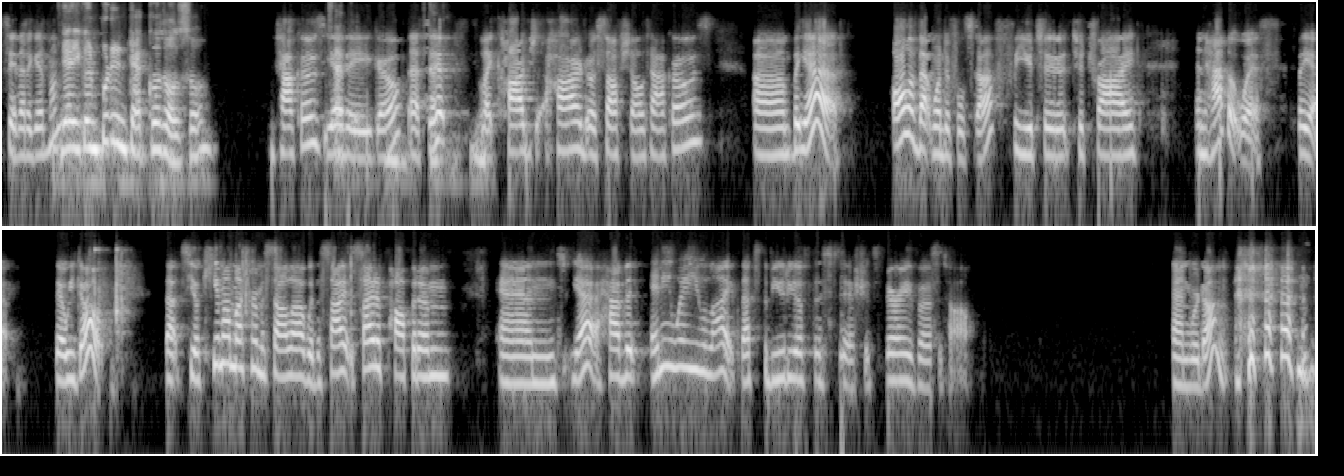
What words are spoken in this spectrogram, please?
Say that again, Mom. Yeah, you can put in tacos also. Tacos, yeah, there you go. That's it. Like hard, hard or soft shell tacos. Um, but yeah, all of that wonderful stuff for you to to try and have it with. But yeah, there we go. That's your keema mushroom masala with a side, side of papadum. And yeah, have it any way you like. That's the beauty of this dish. It's very versatile. And we're done.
